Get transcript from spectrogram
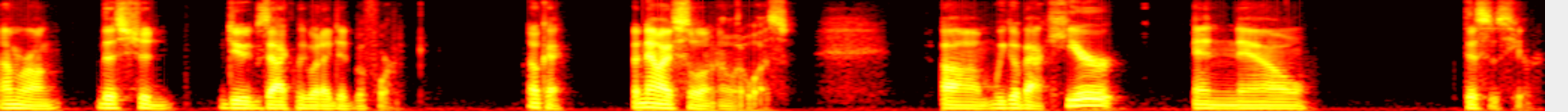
I'm wrong. This should do exactly what I did before. Okay, but now I still don't know what it was. Um, we go back here, and now this is here.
